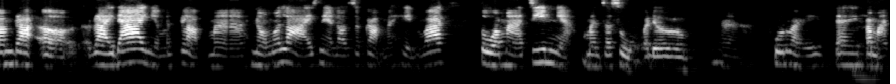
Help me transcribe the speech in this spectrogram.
กำไรรายได้เนี่ยมันกลับมา normalize เนี่ยเราจะกลับมาเห็นว่าตัว margin เนี่ยมันจะสูงกว่าเดิมพูดไว้ได้ประมาณ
